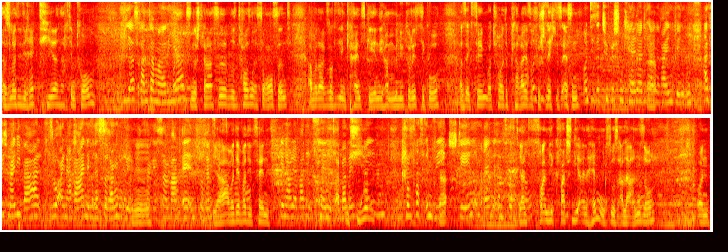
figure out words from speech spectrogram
Also Leute, direkt hier nach dem Turm Via Santa Maria. Das ist eine Straße, wo tausend Restaurants sind, aber da solltet ihr in keins gehen. Die haben Menü Touristico, also extrem überteuerte Preise und für schlechtes Essen. Und diese typischen Kellner, die Ja. einen reinwinken. Also ich meine, die war, so einer war in dem Restaurant, wo wir Pisa gestern waren, äh, in Florenz. Mhm. Ja, aber der war auch. dezent. Genau, der war dezent. Aber wenn hier- die einen schon fast im Weg Ja. stehen, um einen ins Restaurant Ja, und vor allem hier quatschen die einen hemmungslos alle an so und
